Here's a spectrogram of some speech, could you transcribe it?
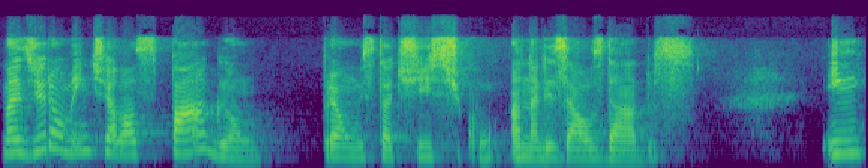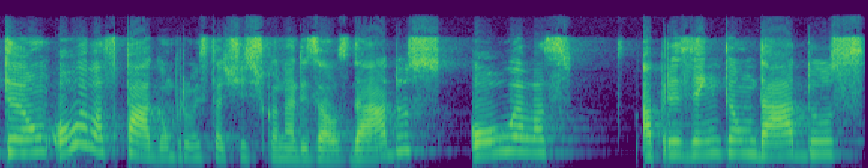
mas geralmente elas pagam para um estatístico analisar os dados. Então, ou elas pagam para um estatístico analisar os dados, ou elas apresentam dados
